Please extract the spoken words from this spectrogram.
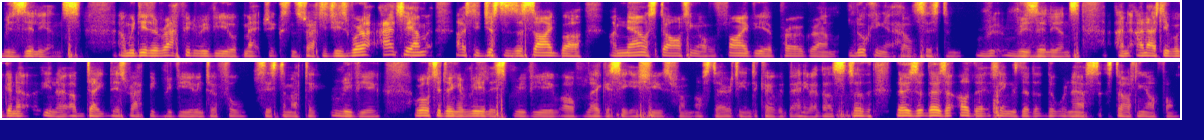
resilience. And we did a rapid review of metrics and strategies where actually I'm actually just as a sidebar, I'm now starting off a five-year program looking at health system re resilience. And, and actually we're going to, you know, update this rapid review into a full systematic review. We're also doing a realist review of legacy issues from austerity into COVID. But anyway, that's so those are those are other things that, that we're now starting off on.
